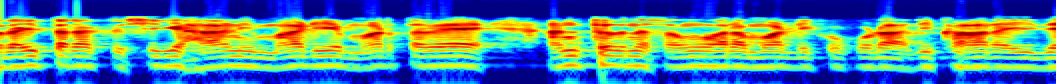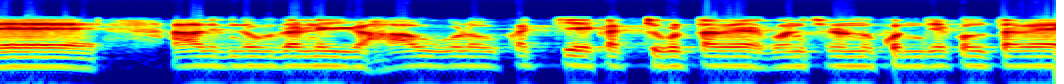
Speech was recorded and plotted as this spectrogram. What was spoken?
ರೈತರ ಕೃಷಿಗೆ ಹಾನಿ ಮಾಡಿಯೇ ಮಾಡ್ತವೆ. ಅಂಥದನ್ನ ಸಂಹಾರ ಮಾಡಲಿಕ್ಕೂ ಕೂಡ ಅಧಿಕಾರ ಇದೆ. ಆದ್ರಿಂದ ಉದಾಹರಣೆ, ಈಗ ಹಾವುಗಳು ಕಚ್ಚೆ ಕಚ್ಚಿಕೊಳ್ತವೆ, ಮನುಷ್ಯನನ್ನು ಕೊಂದೇ ಕೊಲ್ತವೆ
